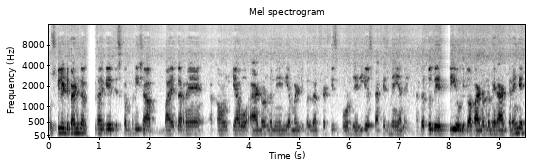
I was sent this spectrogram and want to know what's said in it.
उसके लिए डिपेंड करता है कि जिस कंपनी से आप बाय कर रहे हैं अकाउंट क्या वो एड ऑन डोमेन या मल्टीपल वेबसाइट की सपोर्ट दे रही है उस पैकेज में या नहीं। अगर तो दे रही होगी तो आप एड ऑन डोमेन ऐड करेंगे,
